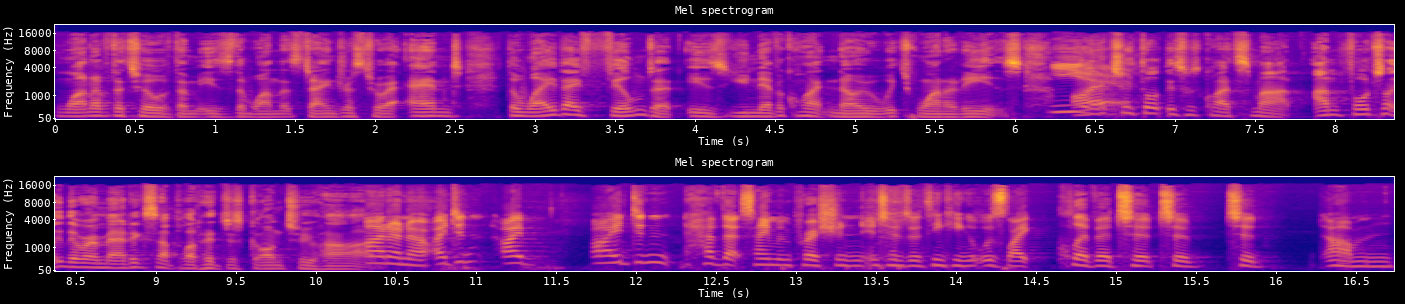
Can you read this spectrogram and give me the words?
one of the two of them is the one that's dangerous to her, and the way they filmed it is you never quite know which one it is. Yeah. I actually thought this was quite smart. Unfortunately, the romantic subplot had just gone too hard. I don't know. I didn't. I I didn't have that same impression in terms of thinking it was like clever to to to um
